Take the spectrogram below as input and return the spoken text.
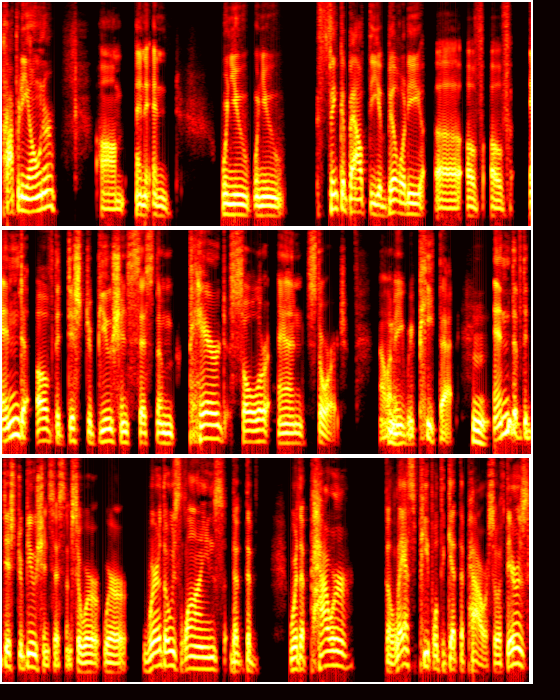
property owner. Um, and and when you when you think about the ability uh, of of end of the distribution system paired solar and storage. Now let me hmm. repeat that hmm. end of the distribution system. So we're, we're, where those lines, the, the, where the power, the last people to get the power. So if there's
